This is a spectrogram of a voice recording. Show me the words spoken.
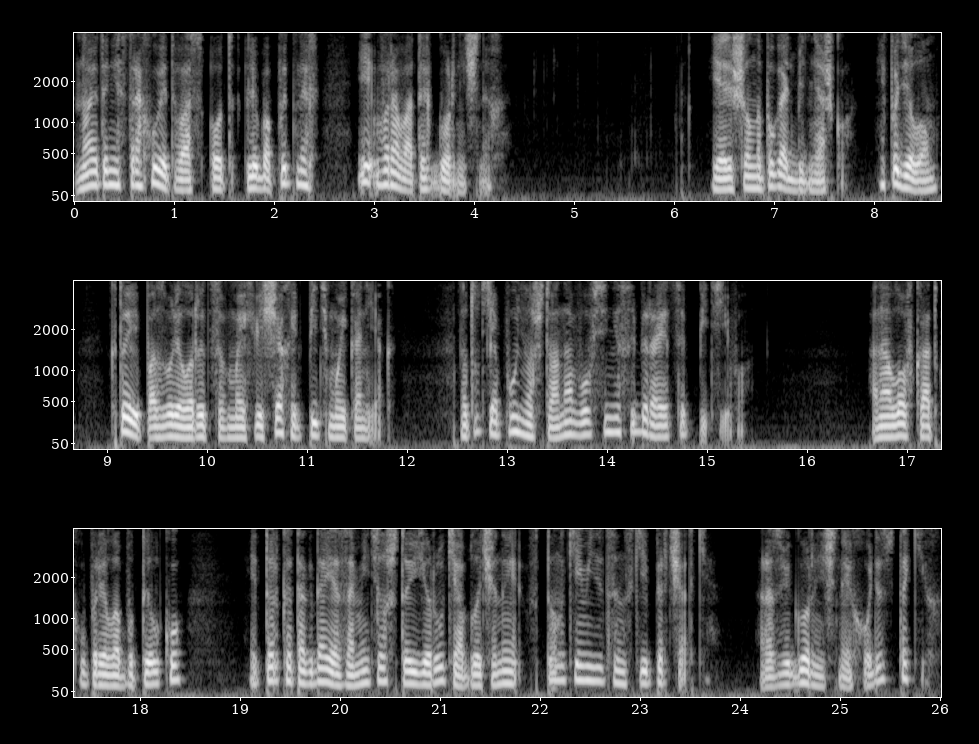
Но это не страхует вас от любопытных и вороватых горничных. Я решил напугать бедняжку. И по делам. Кто ей позволил рыться в моих вещах и пить мой коньяк? Но тут я понял, что она вовсе не собирается пить его. Она ловко откупорила бутылку, и только тогда я заметил, что ее руки облачены в тонкие медицинские перчатки. Разве горничные ходят в таких?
